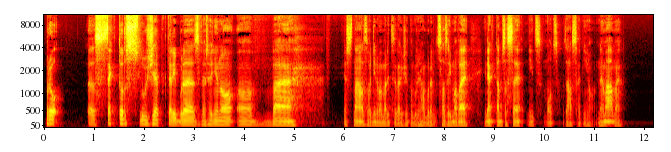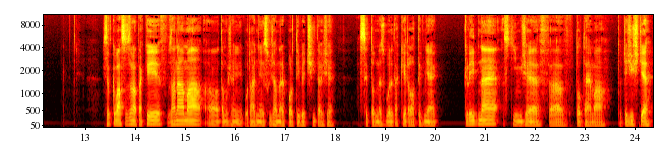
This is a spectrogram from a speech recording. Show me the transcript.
pro sektor služeb, který bude zveřejněno eh, ve 16 hodin v Americe, takže to možná bude docela zajímavé. Jinak tam zase nic moc zásadního nemáme. Výsledková sezona taky za náma, eh, tam už není pořádně, nejsou žádné reporty větší, takže asi to dnes bude taky relativně klidné s tím, že v to téma, to těžiště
